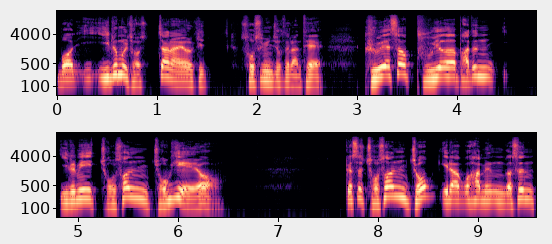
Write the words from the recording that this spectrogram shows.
뭐 이름을 줬잖아요. 이렇게 소수민족들한테. 그에서 부여받은 이름이 조선족이에요. 그래서 조선족이라고 하는 것은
